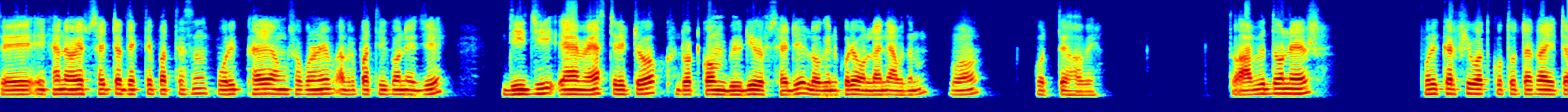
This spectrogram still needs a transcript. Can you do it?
তো এখানে ওয়েবসাইটটা দেখতে পাচ্ছেন পরীক্ষায় অংশগ্রহণের আগ্রহী প্রার্থীগণ এই যে DGMS Teletalk dot com video ওয়েবসাইটে লগ করে অনলাইনে আবেদন করতে হবে। তো আবেদনের পরীক্ষার ফি বাবদ কত টাকা এটা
